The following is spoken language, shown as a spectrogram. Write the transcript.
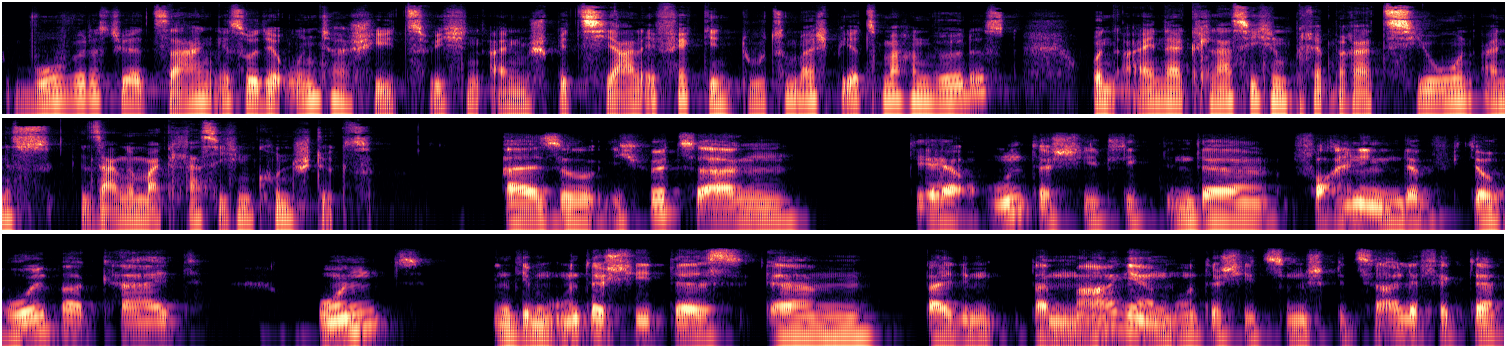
Wo würdest du jetzt sagen, ist so der Unterschied zwischen einem Spezialeffekt, den du zum Beispiel jetzt machen würdest, und einer klassischen Präparation eines, sagen wir mal, klassischen Kunststücks? Also ich würde sagen, der Unterschied liegt in der, vor allen Dingen in der Wiederholbarkeit und in dem Unterschied, dass ähm, bei dem, beim Magier im Unterschied zum Spezialeffekter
